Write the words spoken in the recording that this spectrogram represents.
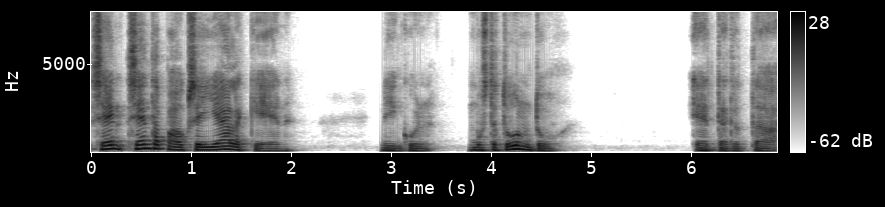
sen, sen tapauksen jälkeen niin kun musta tuntui, että tota,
